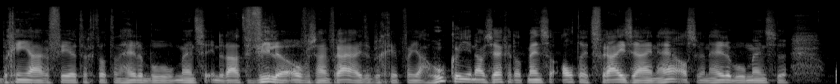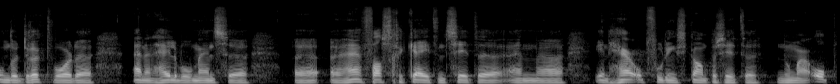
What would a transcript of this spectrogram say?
begin jaren 40, dat een heleboel mensen inderdaad vielen over zijn vrijheidsbegrip. Van ja, hoe kun je nou zeggen dat mensen altijd vrij zijn hè, als er een heleboel mensen onderdrukt worden en een heleboel mensen vastgeketend zitten en in heropvoedingskampen zitten, noem maar op.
